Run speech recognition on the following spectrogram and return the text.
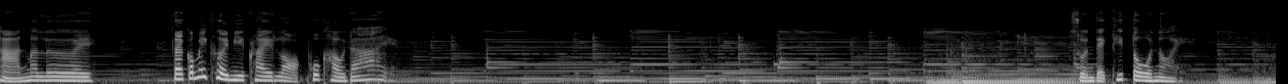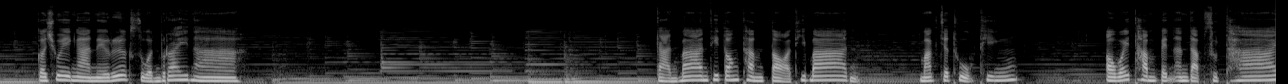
หารมาเลย แต่ก็ไม่เคยมีใครหลอกพวกเขาได้ ส่วนเด็กที่โตหน่อย ก็ช่วยงานในเรื่องสวนไร่นา การบ้านที่ต้องทำต่อที่บ้าน มักจะถูกทิ้ง เอาไว้ทำเป็นอันดับสุดท้าย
